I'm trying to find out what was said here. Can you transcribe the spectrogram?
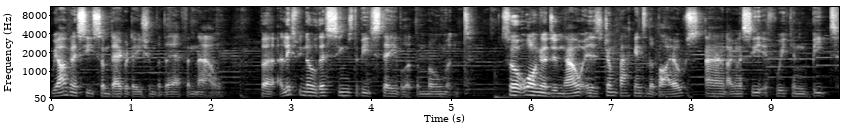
we are going to see some degradation but there for now. But at least we know this seems to be stable at the moment. So all I'm going to do now is jump back into the BIOS and I'm going to see if we can beat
